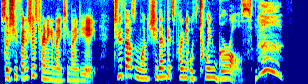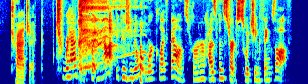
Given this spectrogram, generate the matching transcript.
So she finishes training in 1998. 2001, she then gets pregnant with twin girls. Tragic. Tragic, but not because you know what work life balance. Her and her husband start switching things off.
